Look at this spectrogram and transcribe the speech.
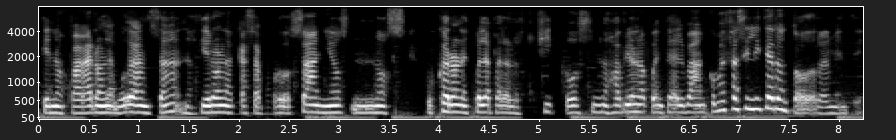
que nos pagaron la mudanza, nos dieron la casa por dos años, nos buscaron escuela para los chicos, nos abrieron la cuenta del banco, me facilitaron todo realmente.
